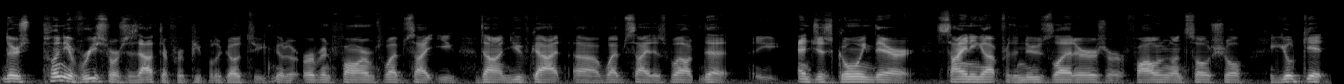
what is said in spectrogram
there's plenty of resources out there for people to go to. You can go to Urban Farms website. You, Don, you've got a website as well. The and just going there, signing up for the newsletters or following on social, you'll get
